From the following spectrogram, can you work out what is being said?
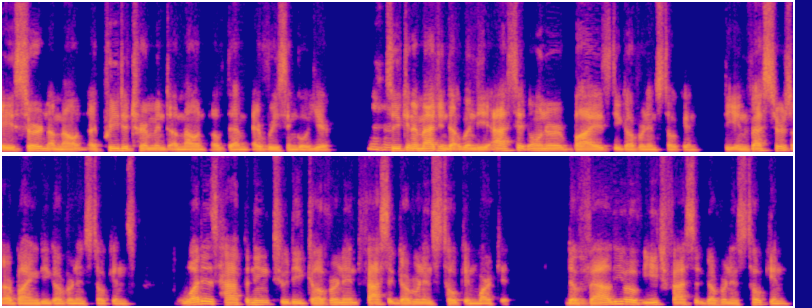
a certain amount, a predetermined amount of them every single year. Mm-hmm. So you can imagine that when the asset owner buys the governance token, the investors are buying the governance tokens. What is happening to the governance Fasset governance token market? The value of each Fasset governance token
